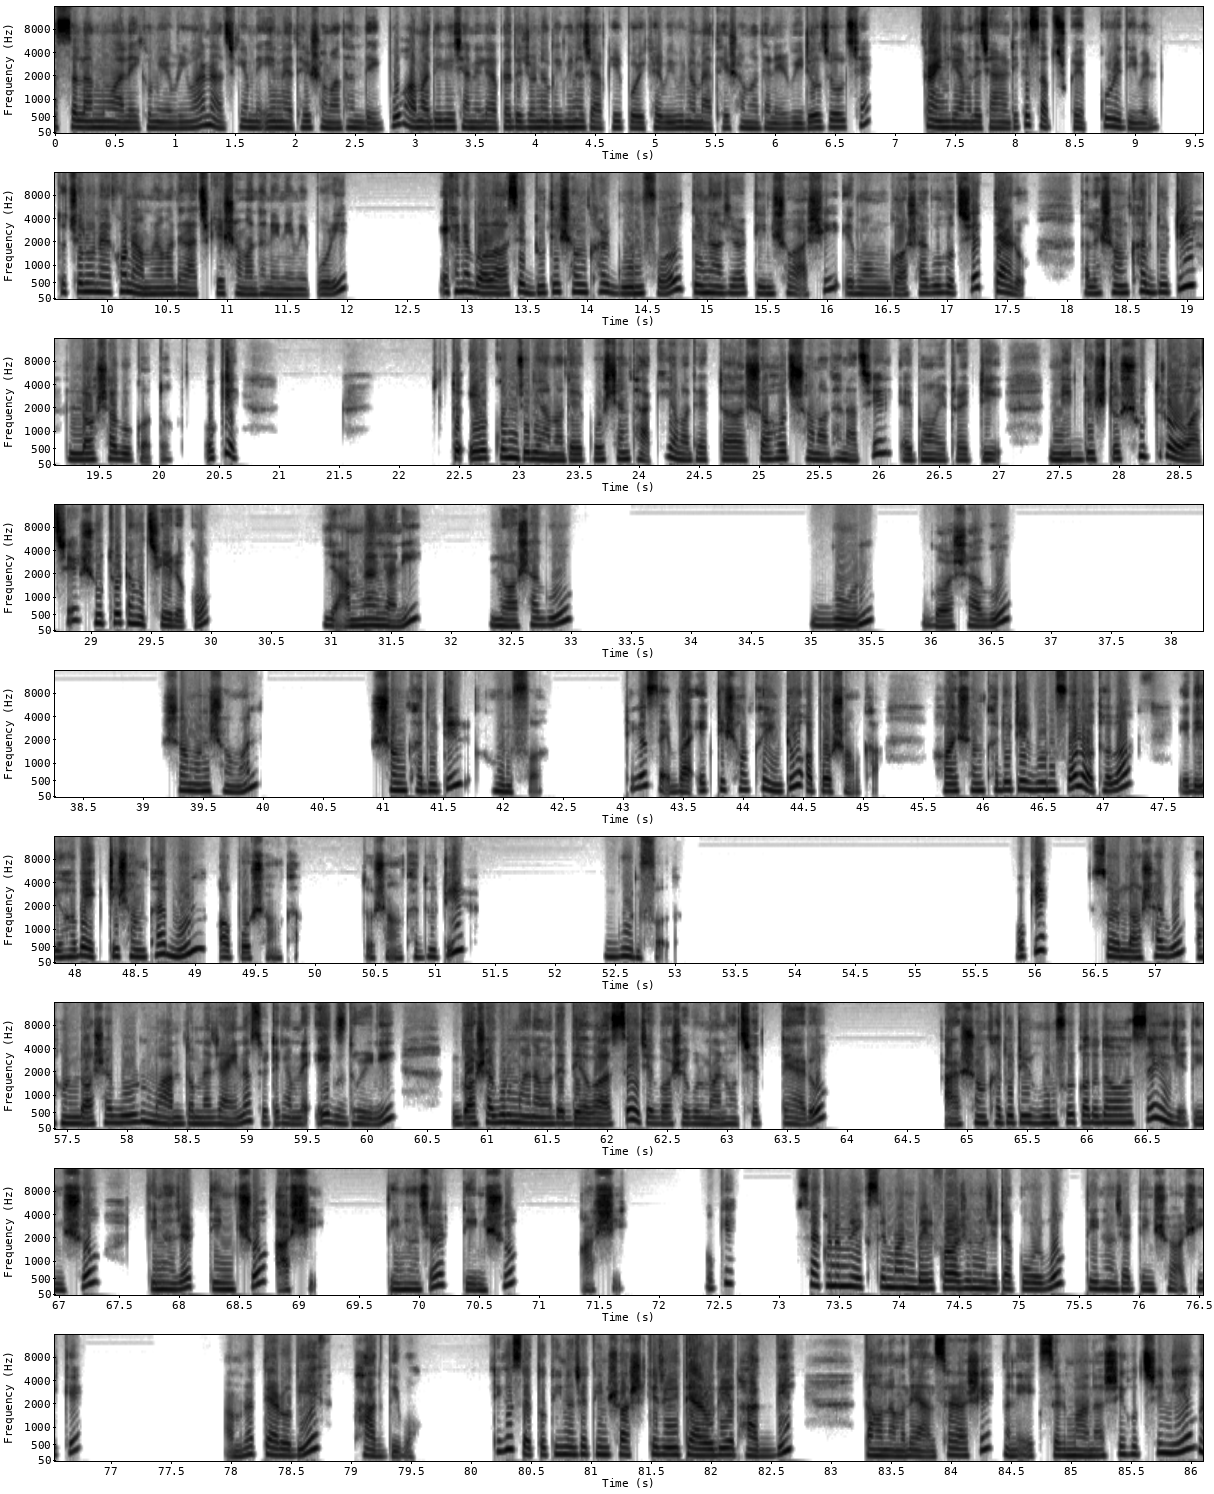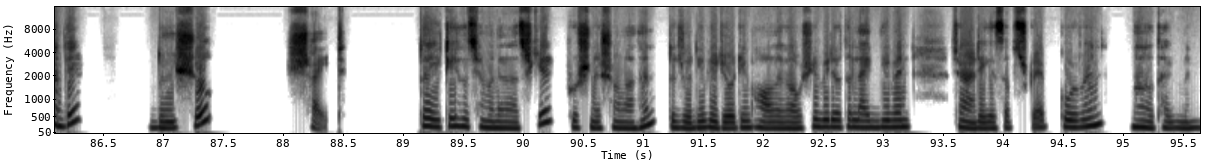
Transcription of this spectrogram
আসসালামু আলাইকুম এভরিওয়ান আজকে আমরা এই ম্যাথের সমাধান দেখব। আমাদের এই চ্যানেলে আপনাদের জন্য বিভিন্ন চাকরির পরীক্ষার বিভিন্ন ম্যাথের সমাধানের ভিডিও চলছে। কাইন্ডলি আমাদের চ্যানেলটিকে সাবস্ক্রাইব করে দিবেন। তো চলুন এখন আমরা আমাদের আজকের সমাধানে নেমে পড়ি। এখানে বলা আছে দুটি সংখ্যার গুণফল তিন হাজার তিনশো আশি এবং গসাগু হচ্ছে তেরো। তাহলে সংখ্যা দুটির লসাগু কত? ওকে তো এরকম যদি আমাদের কোশ্চেন থাকে, আমাদের একটা সহজ সমাধান আছে এবং এটার একটি নির্দিষ্ট সূত্রও আছে। সূত্রটা হচ্ছে এরকম। যে আমরা জানি লসাগু গুণ গসাগু সমান সমান সংখ্যা দুটির গুণফল। ঠিক আছে? বা একটি সংখ্যা ইন্টু অপর সংখ্যা। হয় সংখ্যা দুটির গুণফল অথবা এদিকে হবে একটি সংখ্যা গুণ অপর সংখ্যা। তো সংখ্যা দুটির গুণফল ওকে সো লসাগু, এখন লসাগুর মান তোমরা জানি না সেটাকে আমরা এক্স ধরে নিই। গসাগুর মান আমাদের দেওয়া আছে যে গসাগুর মান হচ্ছে তেরো। আর সংখ্যা দুটির গুণফল কত দেওয়া আছে? যে তিনশো তিন হাজার তিনশো আশি। তিন হাজার তিনশো আশি। ওকে সো এখন আমরা এক্সের মান বের করার জন্য যেটা করব তিন হাজার তিনশো আশিকে আমরা তেরো দিয়ে ভাগ দিব। ঠিক আছে? তো তিন হাজার তিনশো আশিকে যদি তেরো দিয়ে ভাগ দিই, তাহলে আমাদের অ্যান্সার আসে মানে এক্সের মান আসে হচ্ছে গিয়ে আমাদের দুইশো ষাট। তো এটাই হচ্ছে আমাদের আজকের প্রশ্নের সমাধান। তো যদি ভিডিওটি ভালো লাগে, অবশ্যই ভিডিওতে লাইক দিবেন, চ্যানেলটিকে সাবস্ক্রাইব করবেন। ভালো থাকবেন।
